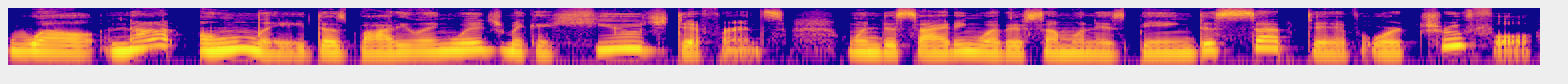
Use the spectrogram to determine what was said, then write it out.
Well, not only does body language make a huge difference when deciding whether someone is being deceptive or truthful,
